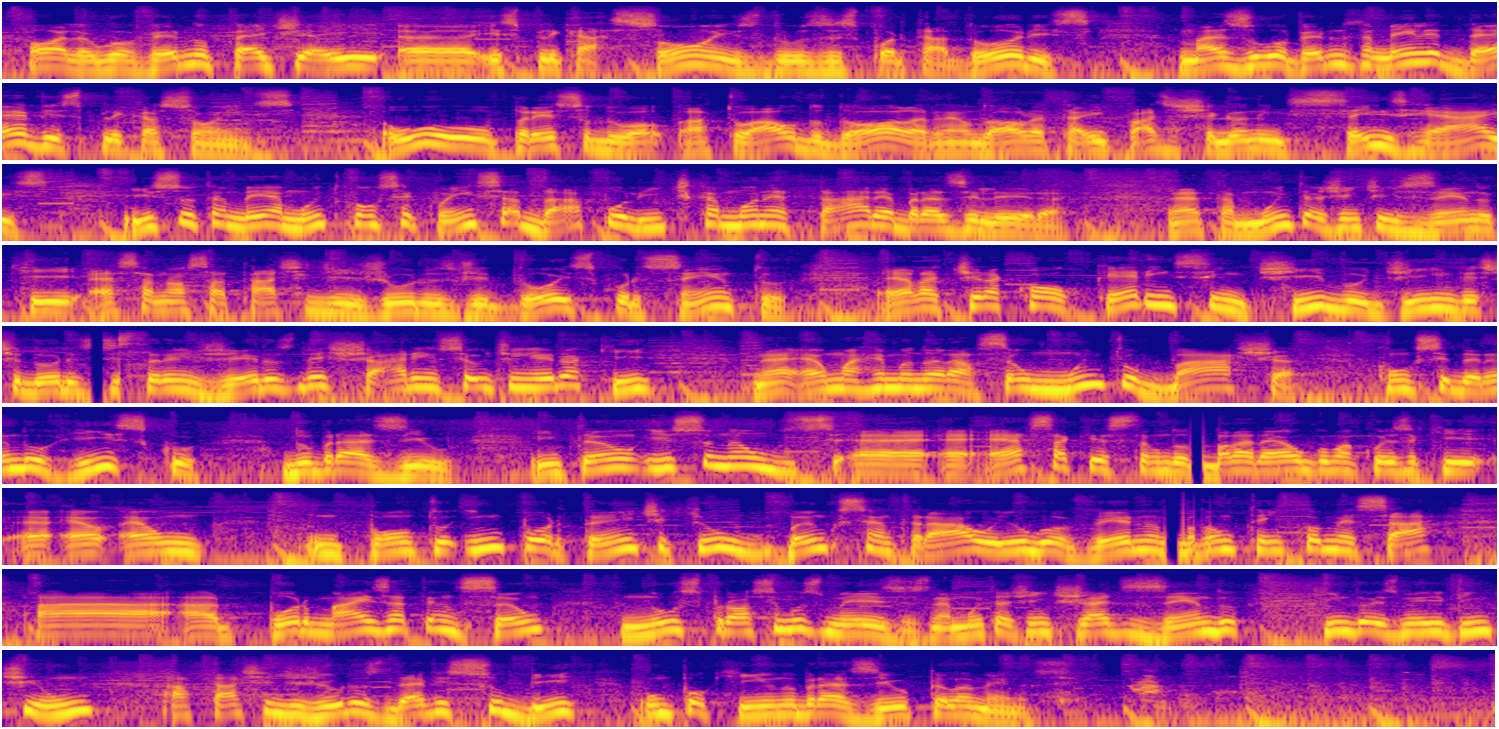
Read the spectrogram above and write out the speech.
Olha, o governo pede aí uh, explicações dos exportadores, mas o governo também lhe deve explicações. O, preço do, atual do dólar, né, o dólar está aí quase chegando em seis reais. Isso também é muito consequência da política monetária brasileira. Né? Tá muita gente dizendo que essa nossa taxa de juros de 2%, ela tira qualquer incentivo de investidores estrangeiros deixarem o seu dinheiro aqui. Né? É uma remuneração muito baixa, considerando o risco do Brasil. Então, isso não. É, é, essa questão do dólar é alguma coisa que é, é, é um, um ponto importante que o Banco Central e o governo vão ter que começar a, a pôr mais atenção nos próximos meses. Né? Muita gente já dizendo que em 2021 a taxa de juros deve subir um pouquinho no Brasil, pelo menos.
